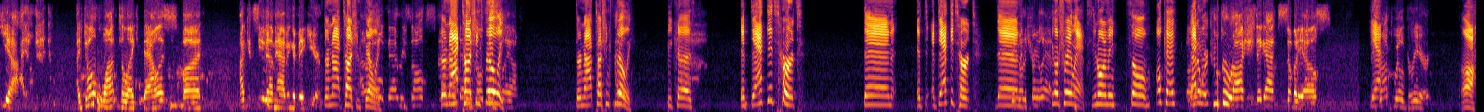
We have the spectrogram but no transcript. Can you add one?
yeah, I don't, I don't want to like Dallas, but I could see them having a big year. They're not touching I don't know Philly. that results. They're don't know if not that touching Philly. They're not touching Philly because if that gets hurt, then if if Dak gets hurt, They then go to Trey Lance. you go Trey Lance. You know what I mean? So okay, Well, that'll work. Cooper Rush. They got somebody else. They Yeah. dropped Will Grier. Oh,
